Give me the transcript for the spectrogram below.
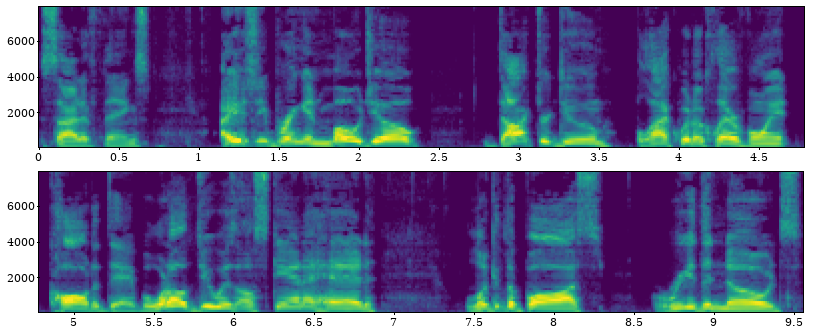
side of things, I usually bring in Mojo, Doctor Doom, Black Widow Clairvoyant, call it a day. But what I'll do is I'll scan ahead, look at the boss, read the nodes,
